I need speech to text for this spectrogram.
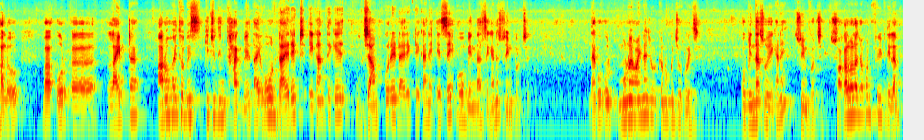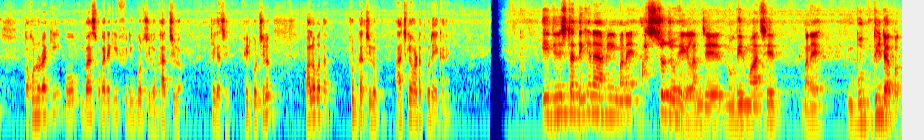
ভালো বা ওর লাইফটা আরও হয়তো বেশ কিছুদিন থাকবে, তাই ও ডাইরেক্ট এখান থেকে জাম্প করে ডাইরেক্ট এখানে এসে ও বিন্দাস এখানে সুইম করছে। দেখো, ওর মনে হয় না যে ওর কোনো কিছু হয়েছে। ও বিন্দাস ও এখানে সুইম করছে। সকালবেলা যখন ফিড দিলাম, তখন ওরা কি, ও ব্যাস ওখানে গিয়ে ফিডিং করছিল, খাচ্ছিল। ঠিক আছে ফিড করছিল। ভালো কথা ফুড খাচ্ছিল। আজকে হঠাৎ করে এখানে। তো এই জিনিসটা দেখে না আমি মানে আশ্চর্য হয়ে গেলাম যে নদীর মাছের মানে বুদ্ধিটা কত?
